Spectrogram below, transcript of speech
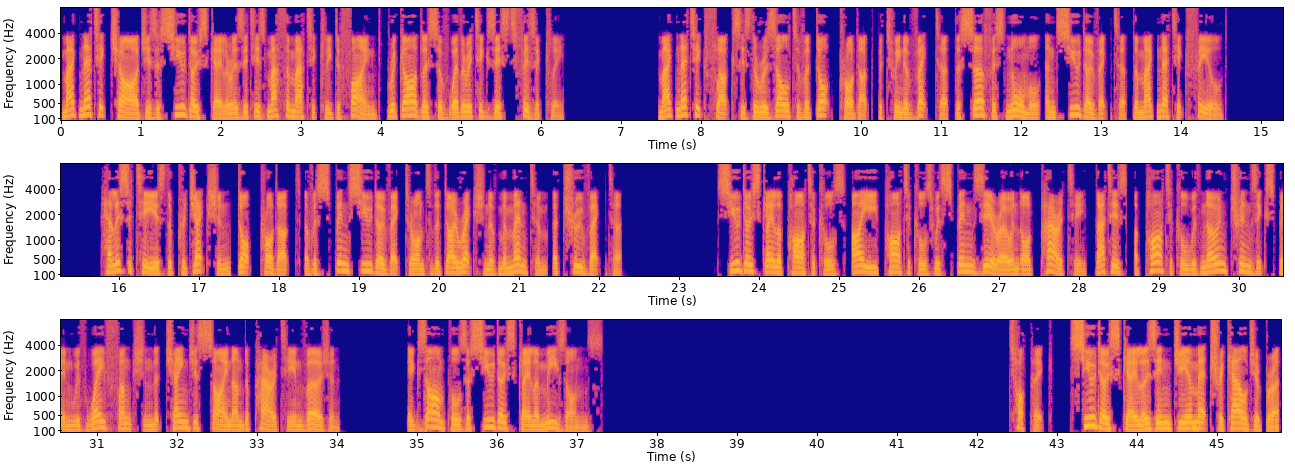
Magnetic charge is a pseudoscalar as it is mathematically defined, regardless of whether it exists physically. Magnetic flux is the result of a dot product between a vector the surface normal and pseudovector the magnetic field. Helicity is the projection dot product of a spin pseudovector onto the direction of momentum a true vector. Pseudoscalar particles, i.e. particles with spin zero and odd parity, that is, a particle with no intrinsic spin with wave function that changes sign under parity inversion. Examples are pseudoscalar mesons. Topic: Pseudoscalars in geometric algebra.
